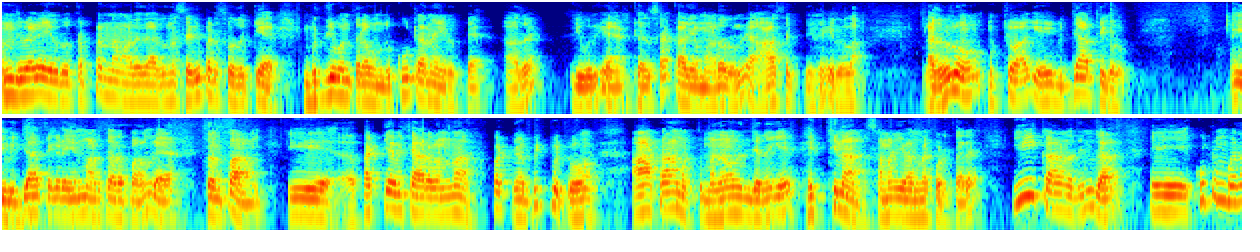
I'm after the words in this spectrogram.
ಒಂದು ವೇಳೆ ಇವರು ತಪ್ಪನ್ನು ಮಾಡಿದರೆ ಅದನ್ನು ಸರಿಪಡಿಸೋದಕ್ಕೆ ಬುದ್ಧಿವಂತರ ಒಂದು ಕೂಟನೇ ಇರುತ್ತೆ. ಆದರೆ ಇವರಿಗೆ ಕೆಲಸ ಕಾರ್ಯ ಮಾಡೋದ್ರಲ್ಲಿ ಆಸಕ್ತಿನೇ ಇರಲ್ಲ. ಅದರಲ್ಲೂ ಮುಖ್ಯವಾಗಿ ವಿದ್ಯಾರ್ಥಿಗಳು. ಈ ವಿದ್ಯಾರ್ಥಿಗಳು ಏನು ಮಾಡ್ತಾರಪ್ಪ ಅಂದರೆ ಸ್ವಲ್ಪ ಈ ಪಠ್ಯ ವಿಚಾರವನ್ನು ಪಟ್ ಬಿಟ್ಬಿಟ್ಟು ಆಟ ಮತ್ತು ಮನೋರಂಜನೆಗೆ ಹೆಚ್ಚಿನ ಸಮಯವನ್ನು ಕೊಡ್ತಾರೆ. ಈ ಕಾರಣದಿಂದ, ಈ ಕುಟುಂಬದ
